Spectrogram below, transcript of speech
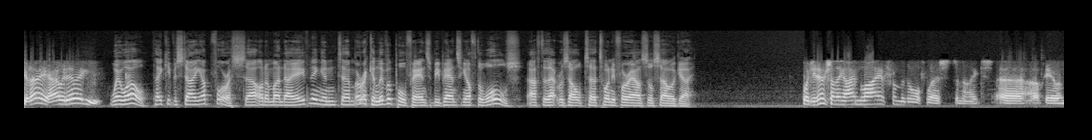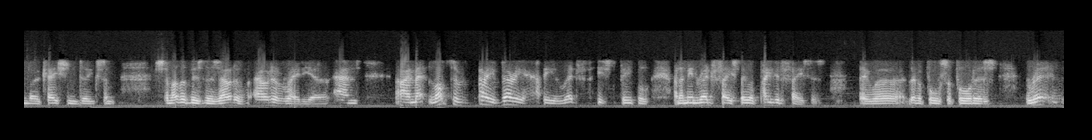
G'day, how are we doing? We're well. Thank you for staying up for us uh, on a Monday evening. And um, I reckon Liverpool fans will be bouncing off the walls after that result uh, 24 hours or so ago. Well, do you know something? I'm live from the northwest tonight, uh, up here on location, doing some some other business out of out of radio, and I met lots of very very happy red faced people, and I mean red faced. They were painted faces. They were Liverpool supporters, red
